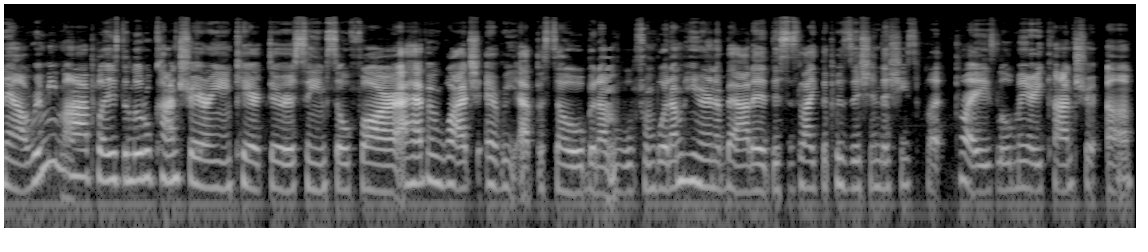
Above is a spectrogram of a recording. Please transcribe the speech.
Now, Remy Ma plays the little contrarian character, it seems so far. I haven't watched every episode, but I'm from what I'm hearing about it, this is like the position that she plays, Little Mary Contra, um,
